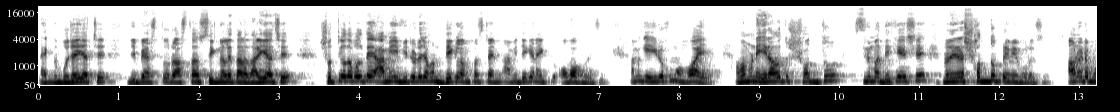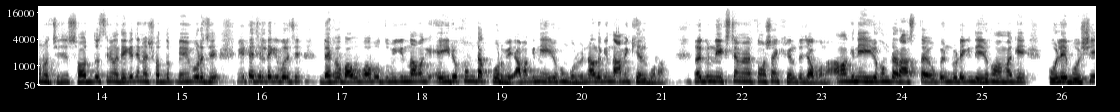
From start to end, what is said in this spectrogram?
একদম বোঝাই যাচ্ছে যে ব্যস্ত রাস্তার সিগনালে তারা দাঁড়িয়ে আছে। সত্যি কথা বলতে আমি এই ভিডিওটা যখন দেখলাম ফার্স্ট টাইম আমি দেখে না একটু অবাক হয়েছি। আমি কি এইরকমও হয়? আমার মনে এরা হয়তো সদ্য সিনেমা দেখে এসে মানে এরা সদ্য প্রেমে পড়েছে। আমার এটা মনে হচ্ছে যে সদ্য সিনেমা দেখেছে না, সদ্য প্রেমে পড়েছে, মেয়েটা ছেলেটাকে বলেছে, দেখো বাবু বাবু, তুমি কিন্তু আমাকে এইরকমটা করবে, আমাকে নিয়ে এইরকম করবে, নাহলে কিন্তু আমি খেলব না। নাহলে কিন্তু নেক্সট টাইম তোমার সঙ্গে খেলতে যাব না। আমাকে নিয়ে এইরকমটা রাস্তায় ওপেন রোডে কিন্তু এরকম আমাকে কোলে বসিয়ে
